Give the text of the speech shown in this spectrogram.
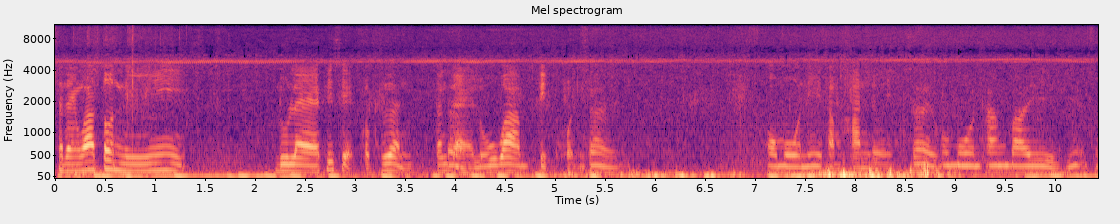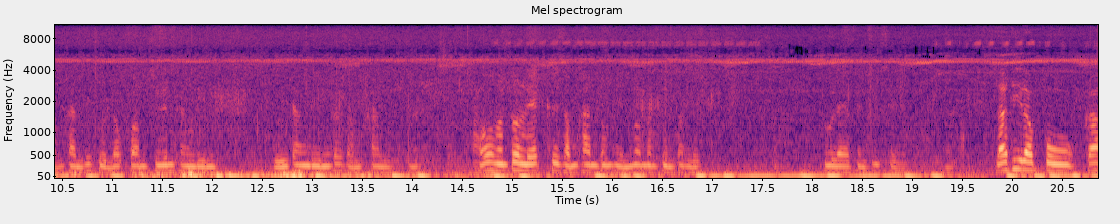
แสดงว่าต้นนี้ดูแลพิเศษกว่าเพื่อน ตั้งแต่รู้ว่าติดผลใช่ฮอร์โมนนี่สำคัญเลย ใช่ฮอร์โมนทางใบเนี่ยสำคัญที่สุดแล้วความชื้นทางดินปุ๋ยทางดินก็สำคัญนะเพราะว่ามันต้นเล็กคือสำคัญตรงเห็นว่ามันเป็นต้นเล็ก ดูแลเป็นพิเศษนะแล้วที่เราปลูกก็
